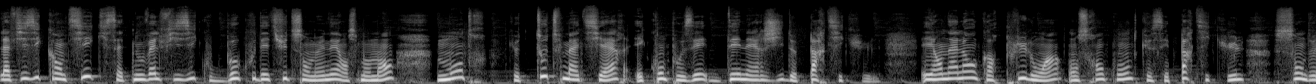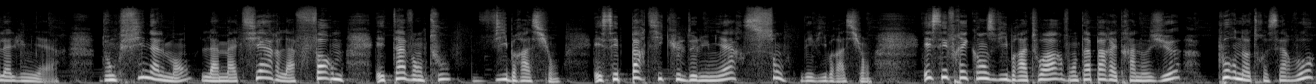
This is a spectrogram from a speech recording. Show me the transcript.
La physique quantique, cette nouvelle physique où beaucoup d'études sont menées en ce moment, montre que toute matière est composée d'énergie de particules. Et en allant encore plus loin, on se rend compte que ces particules sont de la lumière. Donc finalement, la matière, la forme, est avant tout vibration. Et ces particules de lumière sont des vibrations. Et ces fréquences vibratoires vont apparaître à nos yeux, pour notre cerveau,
